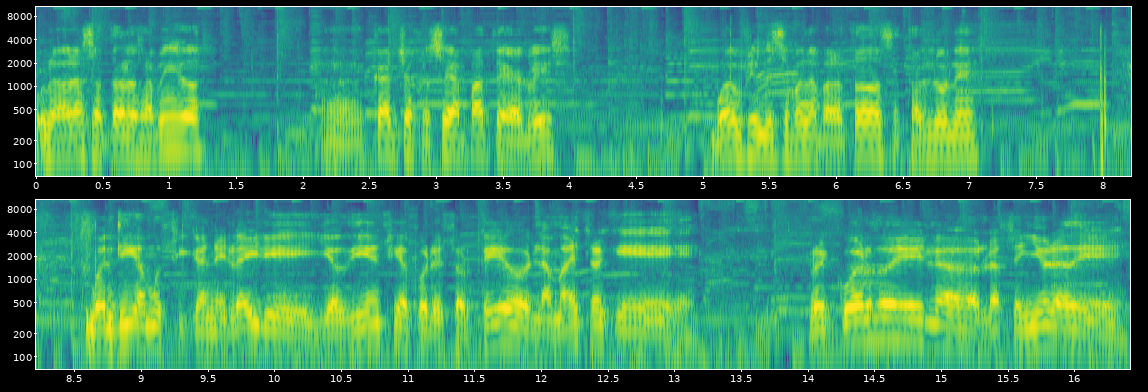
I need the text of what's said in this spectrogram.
Un abrazo a todos los amigos, a Cacho, José, Apate, a Luis. Buen fin de semana para todos, hasta el lunes. Buen día, música en el aire y audiencia por el sorteo. La maestra que recuerdo es la, señora de,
